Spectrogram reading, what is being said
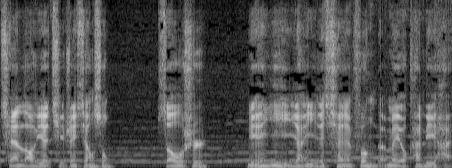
钱老爷起身相送。走时，连一眼也欠奉的没有看李海。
